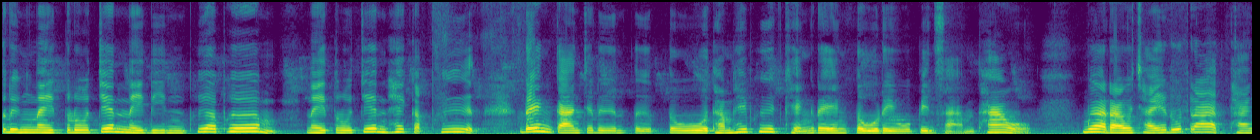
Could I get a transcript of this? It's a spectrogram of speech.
ตรึงไนโตรเจนในดินเพื่อเพิ่มไนโตรเจนให้กับพืช เร่งการเจริญเติบโตทำให้พืชแข็งแรงโตเร็วเป็น3เท่า เมื่อเราใช้รุดรากทาง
